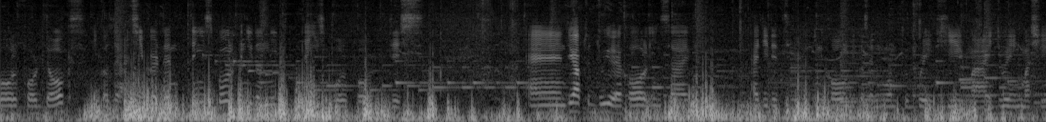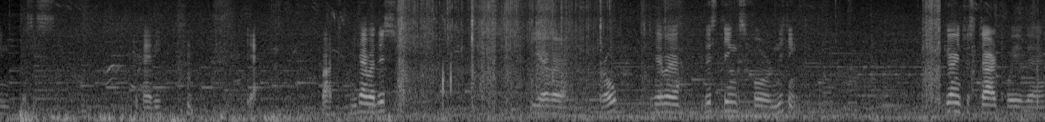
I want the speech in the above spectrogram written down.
ball for dogs because they are cheaper than tennis ball and you don't need tennis ball for this. And you have to drill a hole inside. I did it in home because I didn't want to bring here my drilling machine because it's too heavy. Yeah. But you have this you have a rope you have a, these things for knitting. Going to start with a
